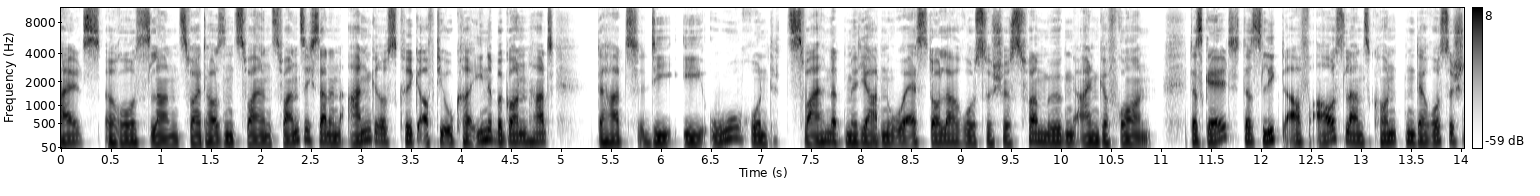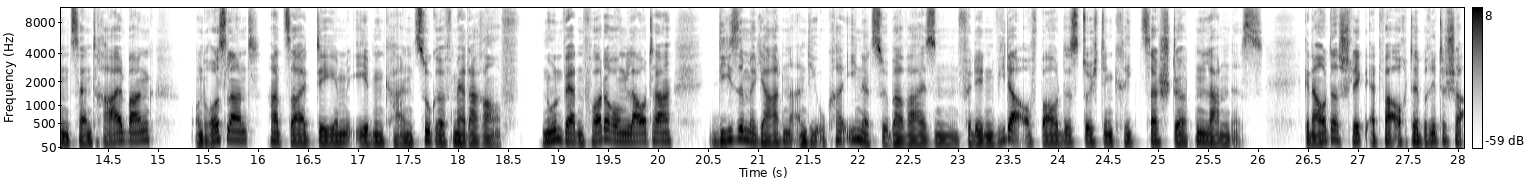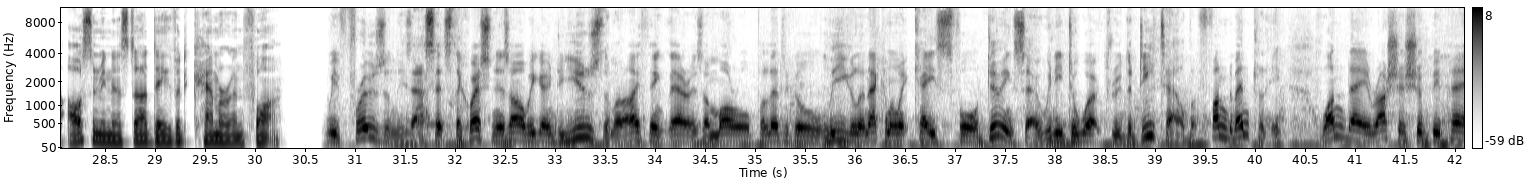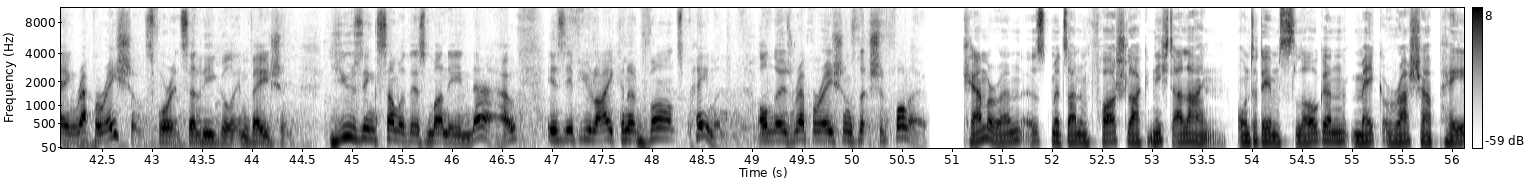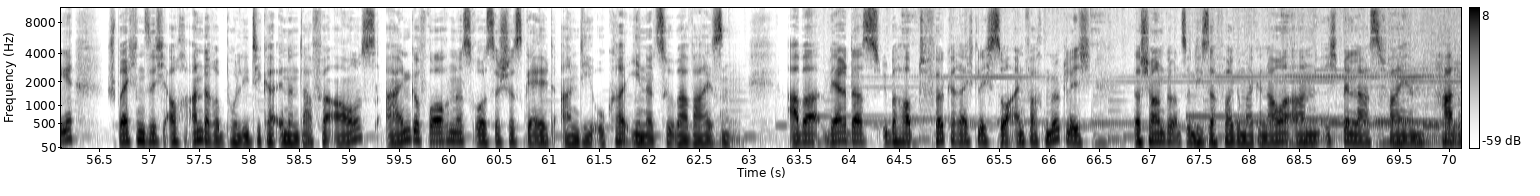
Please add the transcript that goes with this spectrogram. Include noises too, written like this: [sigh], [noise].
Als Russland 2022 seinen Angriffskrieg auf die Ukraine begonnen hat, da hat die EU rund 200 Milliarden US-Dollar russisches Vermögen eingefroren. Das Geld, das liegt auf Auslandskonten der russischen Zentralbank und Russland hat seitdem eben keinen Zugriff mehr darauf. Nun werden Forderungen lauter, diese Milliarden an die Ukraine zu überweisen für den Wiederaufbau des durch den Krieg zerstörten Landes. Genau das schlägt etwa auch der britische Außenminister David Cameron vor. We've frozen these assets. The question is, are we going to use them? And I think there is a moral, political, legal, and economic case for doing so. We need to work through the detail, but fundamentally, one day Russia should be paying reparations for its illegal invasion. Using some of this money now is, if you like, an advance payment on those reparations that should follow. Cameron ist mit seinem Vorschlag nicht allein. Unter dem Slogan Make Russia Pay sprechen sich auch andere Politikerinnen dafür aus, eingefrorenes russisches Geld an die Ukraine zu überweisen. Aber wäre das überhaupt völkerrechtlich so einfach möglich? Das schauen wir uns in dieser Folge mal genauer an. Ich bin Lars Feyen. Hallo.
